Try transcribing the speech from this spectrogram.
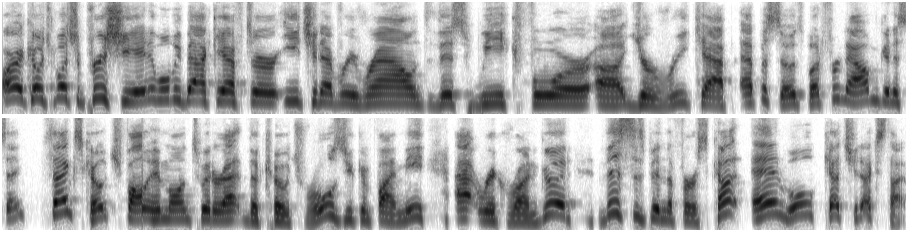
All right, coach, much appreciated. We'll be back after each and every round this week for uh, your recap episodes. But for now, I'm going to say thanks, coach. Follow him on Twitter at the coach rules. You can find me at Rick Run Good. This has been the first cut, and we'll catch you next time.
